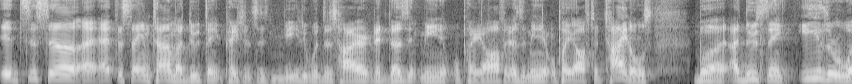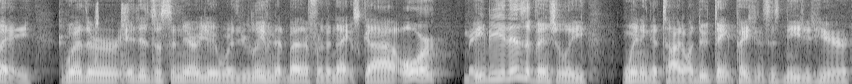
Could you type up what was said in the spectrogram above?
it's just uh, at the same time, I do think patience is needed with this hire. That doesn't mean it will pay off. It doesn't mean it will pay off to titles, but I do think either way, whether it is a scenario where you're leaving it better for the next guy or maybe it is eventually winning a title. I do think patience is needed here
